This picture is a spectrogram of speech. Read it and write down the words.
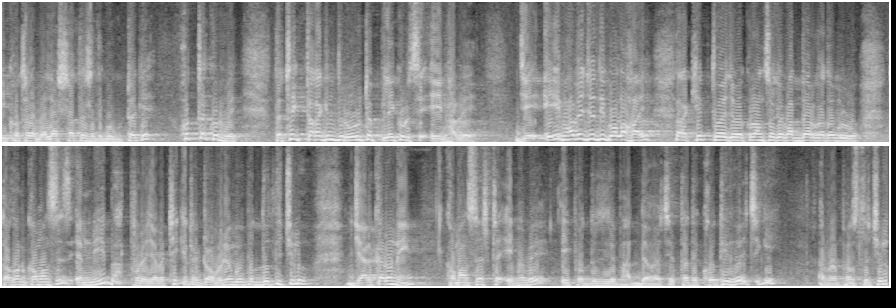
এই কথাটা বলার সাথে সাথে কুকুরটাকে হত্যা করবে। তা ঠিক তারা কিন্তু রোলটা প্লে করছে এইভাবে, যে এইভাবে যদি বলা হয়, তারা ক্ষিপ্ত হয়ে যাবে সঙ্গে বাদ দেওয়ার কথা বলব। তখন কমন সেন্স এমনিই বাদ পড়ে যাবে। ঠিক এটা একটা অভিনব পদ্ধতি ছিল, যার কারণে কমন সেন্সটা এভাবে এই পদ্ধতিতে বাদ দেওয়া হয়েছে। তাতে ক্ষতি হয়েছে কি? আপনার প্রশ্ন ছিল,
